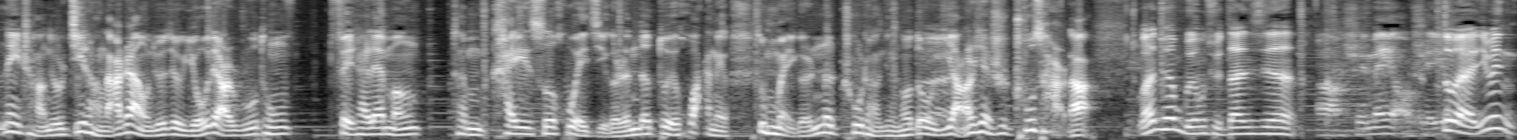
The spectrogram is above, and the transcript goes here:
那场就是机场大战，我觉得就有点如同。废柴联盟他们开一次会，几个人的对话，那个就每个人的出场镜头都是一样，而且是出彩的，完全不用去担心啊，谁没有谁对，因为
